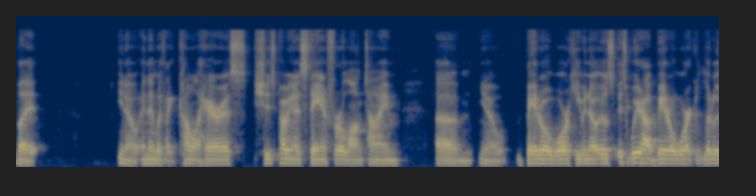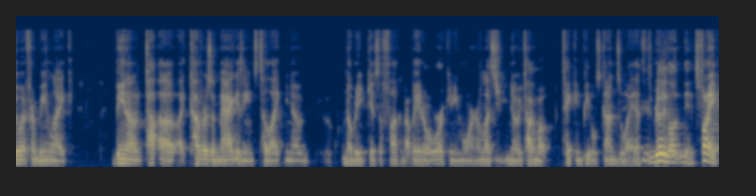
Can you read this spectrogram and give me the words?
but you know, and then with like Kamala Harris, she's probably going to stay in for a long time. Um, you know, Beto O'Rourke, even though it was, it's weird how Beto O'Rourke literally went from being like being on top, uh, like covers of magazines to like you know nobody gives a fuck about Beto O'Rourke anymore unless you know you're talking about taking people's guns away. That's really it's funny.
